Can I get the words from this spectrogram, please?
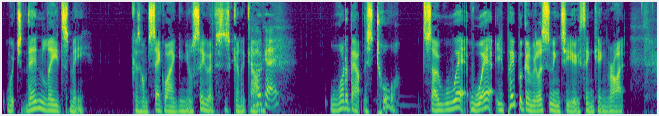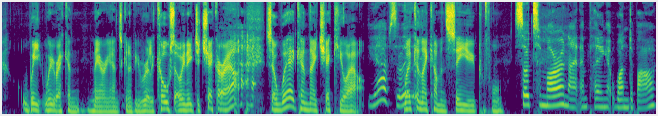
Which then leads me, because I'm segueing, and you'll see where this is going to go Okay. what about this tour? So where where people are going to be listening to you thinking, right? We we reckon Marianne's going to be really cool, so we need to check her out. so where can they check you out? Yeah, absolutely. Where can they come and see you perform? So tomorrow night I'm playing at Wonder Bar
